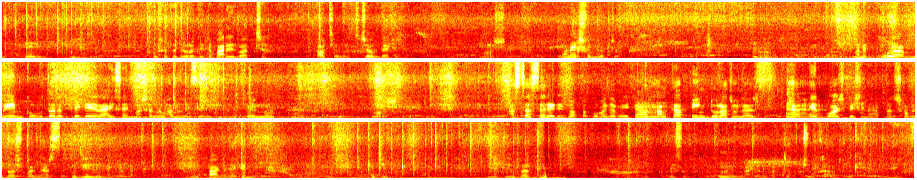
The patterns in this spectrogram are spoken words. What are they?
ওর সাথে জোড়া দিতে বাড়ির বাচ্চা। আচ্ছা আচ্ছা চোখ দেখেন। অনেক সুন্দর চোখ। মানে পুরা মেন কবুতরের থেকে রাইসাইন মাসাল্লাহ ভালো হয়েছে। হ্যাঁ। আস্তে আস্তে রেডি ভাবটা কমে যাবে। এটা হালকা পিঙ্ক ডোরা চলে আসবে। হ্যাঁ, হ্যাঁ। এর বয়স বেশি না আপনার সবে দশ পাক ধারছে। জি জি। এই পাক দেখেন। জি। দ্বিতীয় পাক চোখা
